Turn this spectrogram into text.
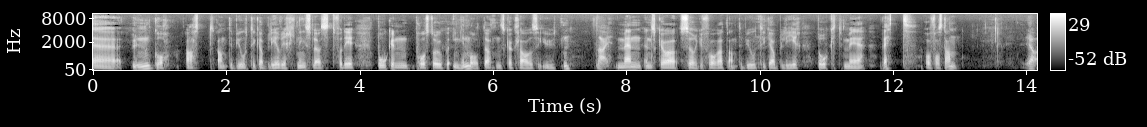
eh, unngå at antibiotika blir virkningsløst. Fordi boken påstår jo på ingen måte at en skal klare seg uten. Nei. Men en skal sørge for at antibiotika blir brukt med vett og forstand. Ja,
